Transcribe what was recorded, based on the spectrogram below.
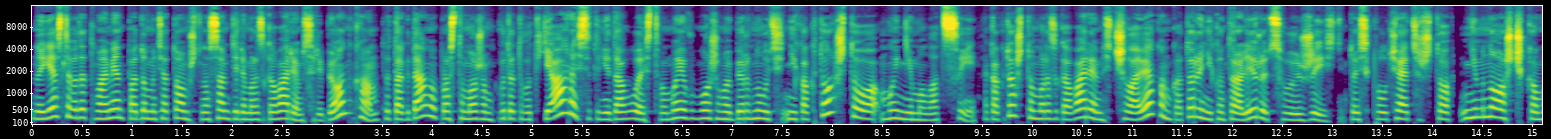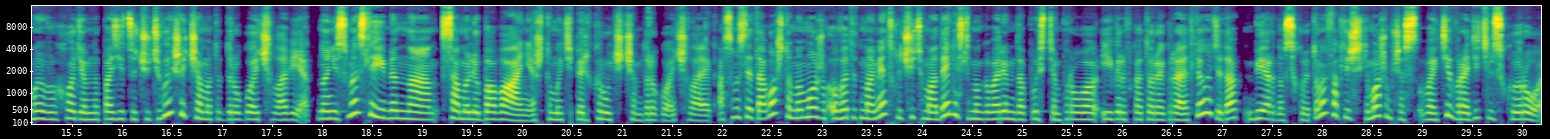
Но если в этот момент подумать о том, что на самом деле мы разговариваем с ребенком, то тогда мы просто можем вот эту вот ярость, это недовольство, мы его можем обернуть не как то, что мы не молодцы, а как то, что мы разговариваем с человеком, который не контролирует свою жизнь. То есть получается, что немножечко мы выходим на позицию чуть выше, чем этот другой человек, но не в смысле именно самолюбования, что мы теперь круче, чем другой человек, а в смысле того, что мы можем в этот момент включить модель, если мы говорим, допустим, про игры, в которые играют люди, да, берновскую, то мы фактически можем сейчас войти в родительскую роль.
